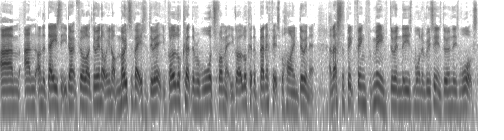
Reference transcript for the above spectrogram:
um, and on the days that you don't feel like doing it or you're not motivated to do it, you've got to look at the rewards from it. You've got to look at the benefits behind doing it. And that's the big thing for me doing these morning routines, doing these walks.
